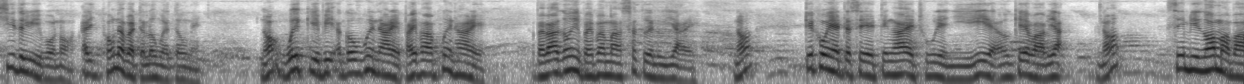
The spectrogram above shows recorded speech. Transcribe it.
ရှိတဲ့ပြီပေါ့နော်အဲ့ဒီဖုန်းနံပါတ်တစ်လုံးပဲသုံးတယ်နော် wake KB အကုန်ဖွင့်ထားတယ် Viber ဖွင့်ထားတယ်ဘိုင်ဘာသုံးရင်ဘိုင်ဘာမှာဆက်သွယ်လို့ရတယ်နော် တစ်ခွင့်ရ30တင်9ရထိုးတယ်ညီတဲ့ဟုတ်ကဲ့ပါဗျနော်အဆင်ပြေသွားမှာပါ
